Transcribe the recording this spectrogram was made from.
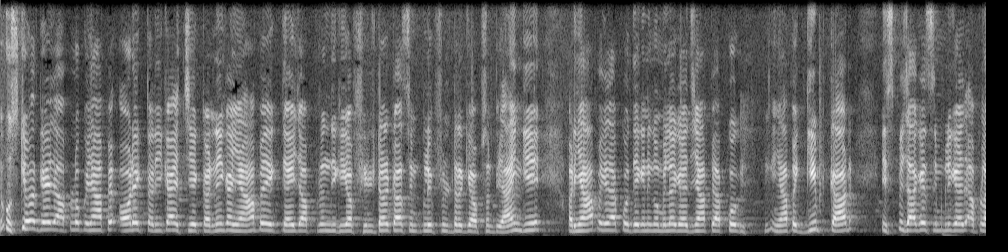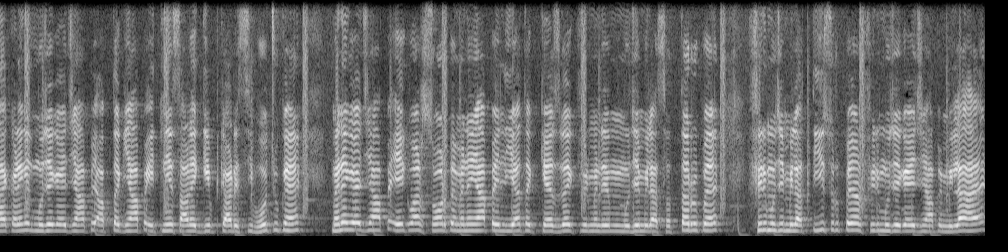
तो उसके बाद गए आप लोग को यहाँ पे और एक तरीका है चेक करने का यहाँ पे एक गैज ऑप्शन दिखेगा फ़िल्टर का सिंपली फ़िल्टर के ऑप्शन पे आएँगे और यहाँ पे आपको देखने को मिलेगा यहाँ पे आपको यहाँ पे गिफ्ट कार्ड इस पे जाके सिंपली गैज अप्लाई करेंगे मुझे गए यहाँ पे अब तक यहाँ पे इतने सारे गिफ्ट कार्ड रिसीव हो चुके हैं मैंने गए यहाँ पे एक बार सौ रुपये मैंने यहाँ पे लिया था कैशबैक फिर मैंने मुझे मिला सत्तर रुपये फिर मुझे मिला तीस रुपये और फिर मुझे गए यहाँ पे मिला है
